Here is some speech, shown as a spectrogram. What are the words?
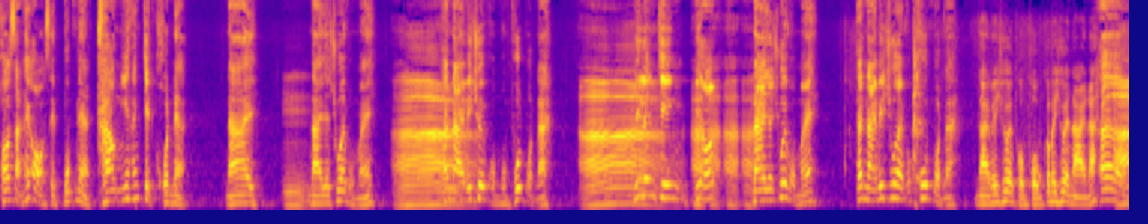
พอสั่งให้ออกเสร็จปุ๊บเนี่ยคราวนี้ทั้งเจ็ดคนเนี่ยนายอืมนายจะช่วยผมไหมอ่าถ้านายไม่ช่วยผมผมพูดหมดนะอ่านี่เรื่องจริงพี่ออฟาานายจะช่วยผมไหมถ้านายไม่ช่วยผมพูดหมดนะ นายไม่ช่วยผมผมก็ไม่ช่วยนายนะ เอออ่า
